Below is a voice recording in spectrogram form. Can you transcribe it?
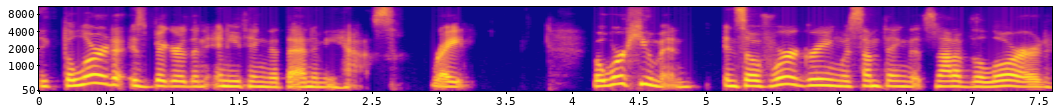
like the Lord is bigger than anything that the enemy has, right? But we're human And so if we're agreeing with something that's not of the Lord,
